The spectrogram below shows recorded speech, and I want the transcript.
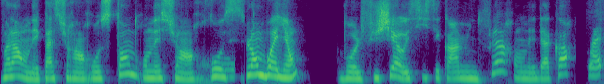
Voilà, on n'est pas sur un rose tendre, on est sur un rose flamboyant. Bon, le fuchsia aussi, c'est quand même une fleur, on est d'accord Ouais.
